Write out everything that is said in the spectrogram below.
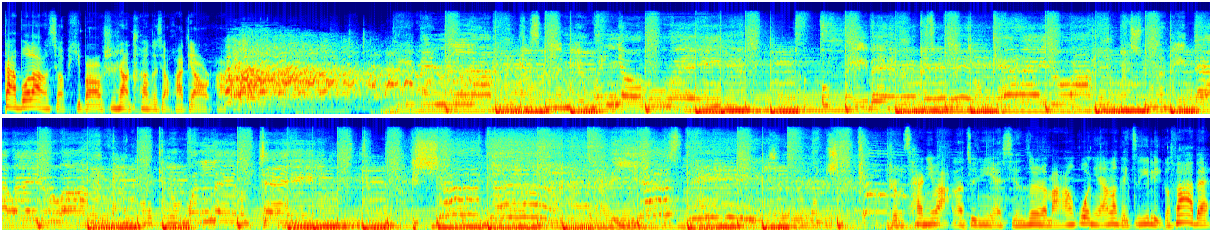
大波浪小皮包，身上穿个小花貂啊。蔡尼玛呢？最近也寻思着马上过年了，给自己理个发呗，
